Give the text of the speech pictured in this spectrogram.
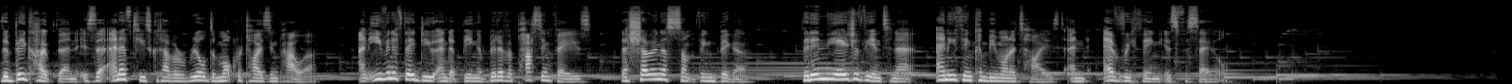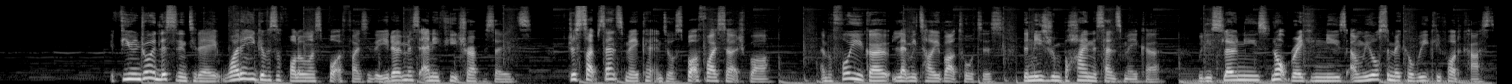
The big hope then is that NFTs could have a real democratizing power, and even if they do end up being a bit of a passing phase, they're showing us something bigger. That in the age of the internet, anything can be monetized and everything is for sale. If you enjoyed listening today, why don't you give us a follow on Spotify so that you don't miss any future episodes? Just type Sensemaker into your Spotify search bar. And before you go, let me tell you about Tortoise, the newsroom behind the Sensemaker. We do slow news, not breaking news, and we also make a weekly podcast,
